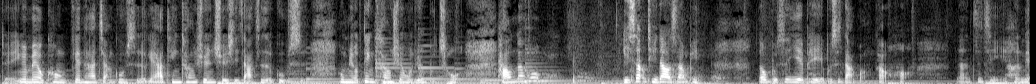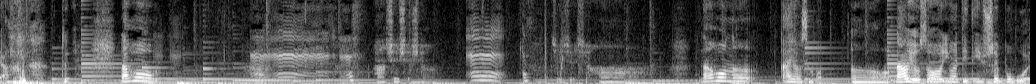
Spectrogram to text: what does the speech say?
对，因为没有空跟他讲故事了，给他听康轩学习杂志的故事。我们有订康轩，我觉得不错。好，然后以上提到的商品都不是业配，也不是打广告哈，那自己衡量。对，然后啊，谢谢谢，谢谢谢啊，然后呢，还有什么？嗯，然后有时候因为弟弟睡不稳，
